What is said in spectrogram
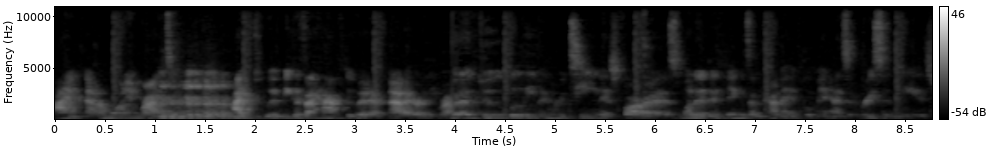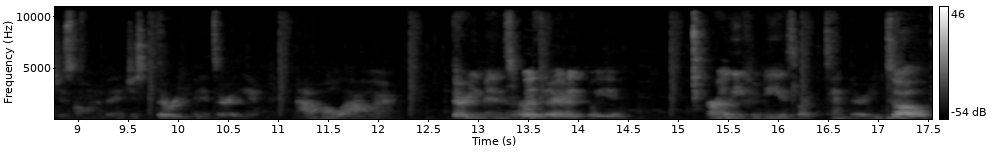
I am not a morning riser. Mhm. I do it because I have to, but I'm not an early riser. But I do believe in routine as far as one of the things I'm trying to implement as of recently is just going to bed just 30 minutes earlier. Not a whole hour, 30 minutes What's early for you? Early for me is like 10:30. So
